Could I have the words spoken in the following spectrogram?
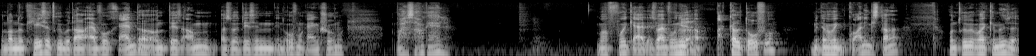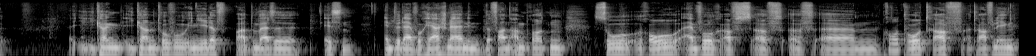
und dann noch Käse drüber da, einfach rein da und das am, also das in, in den Ofen reingeschoben. War saugeil. War voll geil. Es war einfach nur Ja. ein Backerl Tofu, mit dem habe ich gar nichts da und drüber war halt Gemüse. Ich kann, ich kann Tofu in jeder Art und Weise essen. Entweder einfach herschneiden, in der Pfanne anbraten, so roh einfach aufs, auf, auf ähm, Brot. Brot drauf, drauflegen.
